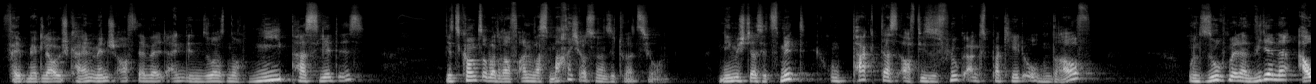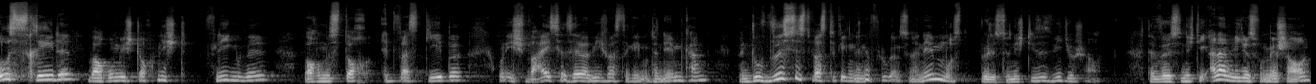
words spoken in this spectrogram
Fällt mir, glaube ich, kein Mensch auf der Welt ein, dem sowas noch nie passiert ist. Jetzt kommt es aber darauf an, was mache ich aus so einer Situation? Nehme ich das jetzt mit und packe das auf dieses Flugangstpaket oben drauf und suche mir dann wieder eine Ausrede, warum ich doch nicht fliegen will, warum es doch etwas gäbe und ich weiß ja selber, wie ich was dagegen unternehmen kann. Wenn du wüsstest, was du gegen deine Flugangst unternehmen musst, würdest du nicht dieses Video schauen. Dann würdest du nicht die anderen Videos von mir schauen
